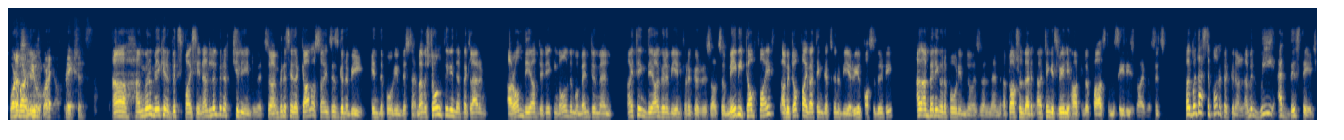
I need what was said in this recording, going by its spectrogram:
What Absolutely. about you? What are your predictions? Uh, I'm going to make it a bit spicy and add a little bit of chili into it. So I'm going to say that Carlos Sainz is going to be in the podium this time. I have a strong feeling that McLaren are on the up. They're taking all the momentum, and I think they are going to be in for a good result. So maybe top five. I mean, top five. I think that's going to be a real possibility. I'm betting on a podium though as well. And apart from that, I think it's really hard to look past the Mercedes drivers. It's but but that's the fun of it, Kunal. I mean, we at this stage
